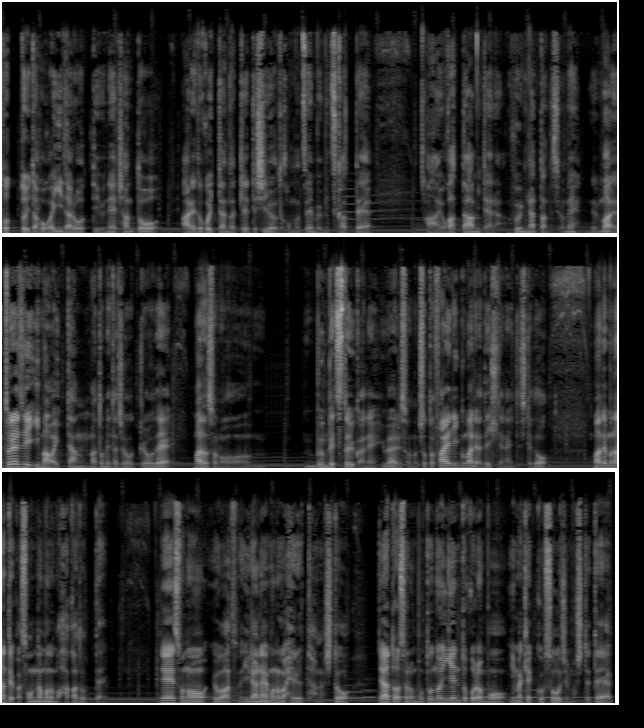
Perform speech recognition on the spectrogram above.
取っといた方がいいだろうっていうね、ちゃんと、あれどこ行ったんだっけ？って資料とかも全部見つかって、ああ、よかった、みたいな風になったんですよね。まあ、とりあえず今は一旦まとめた状況で、まだその、分別というかね、いわゆるその、ちょっとファイリングまではできてないんですけど、まあでもなんていうかそんなものもはかどって、で、その、要はそのいらないものが減るって話と、で、あとはその元の家のところも、今結構掃除もしてて、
